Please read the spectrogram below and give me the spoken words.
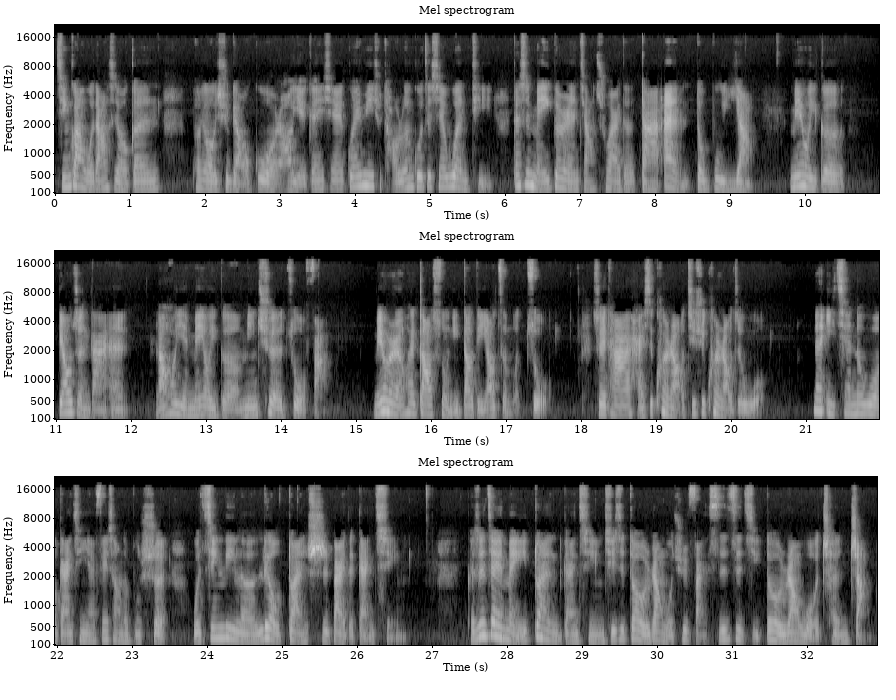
尽管我当时有跟朋友去聊过，然后也跟一些闺蜜去讨论过这些问题，但是每一个人讲出来的答案都不一样，没有一个标准答案，然后也没有一个明确的做法，没有人会告诉你到底要怎么做。所以他还是困扰，继续困扰着我。那以前的我感情也非常的不顺，我经历了六段失败的感情。可是，在每一段感情，其实都有让我去反思自己，都有让我成长。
